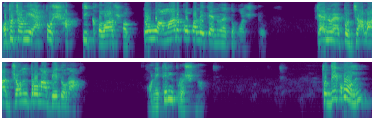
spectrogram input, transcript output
অথচ আমি এত সাত্বিক হওয়া সত্ত্বেও আমার কপালে কেন এত কষ্ট? কেন এত জ্বালা, যন্ত্রণা, বেদনা? অনেকেরই প্রশ্ন। তো দেখুন,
